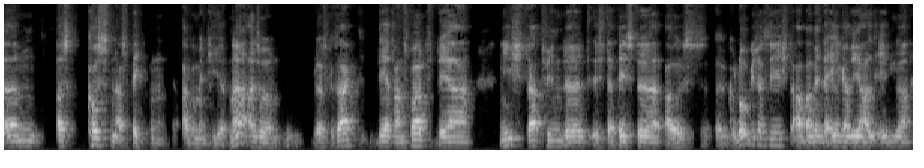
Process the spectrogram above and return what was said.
ähm, aus Kostenaspekten argumentiert. Ne? Also du hast gesagt, der Transport, der nicht stattfindet, ist der beste aus ökologischer Sicht, aber wenn der LKW halt eben nur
